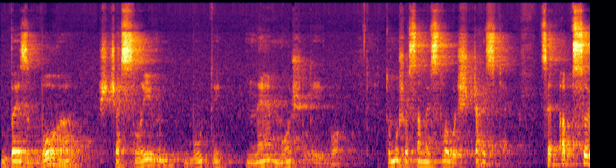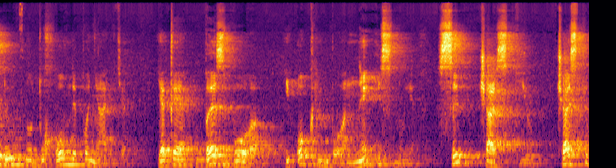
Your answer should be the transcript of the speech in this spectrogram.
Без Бога щасливим бути неможливо. Тому що саме слово щастя це абсолютно духовне поняття, яке без Бога і окрім Бога не існує. З частю. Частю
